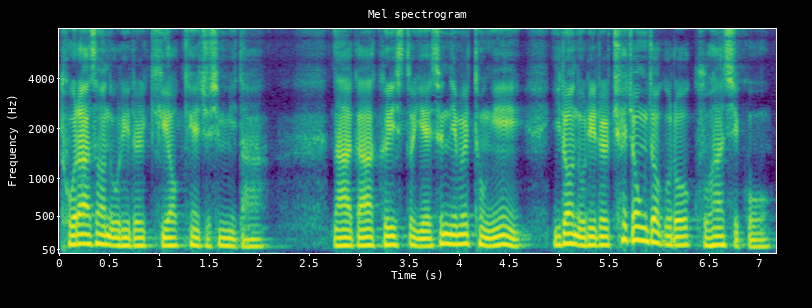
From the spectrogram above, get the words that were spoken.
돌아선 우리를 기억해 주십니다. 나아가 그리스도 예수님을 통해 이런 우리를 최종적으로 구하시고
